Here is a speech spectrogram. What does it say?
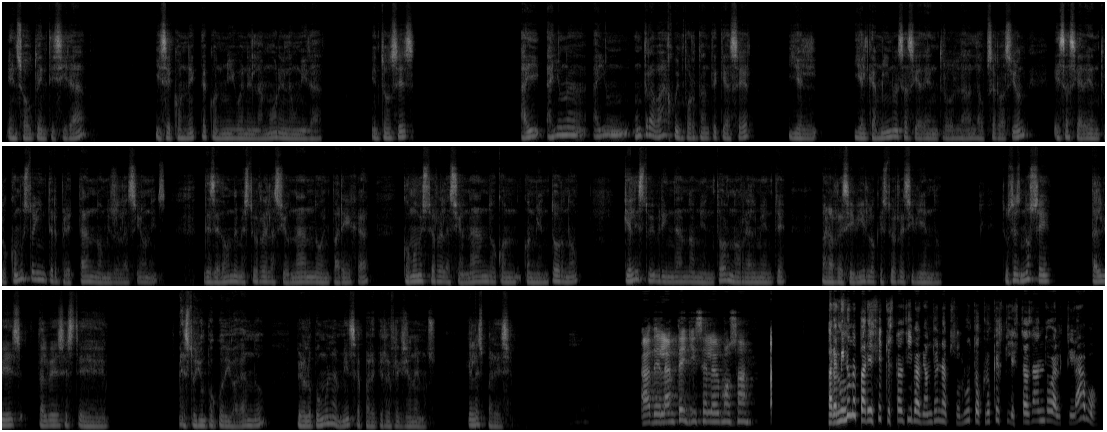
en su autenticidad y se conecta conmigo en el amor, en la unidad. Entonces, hay, hay, una, hay un, un, trabajo importante que hacer y el, y el camino es hacia adentro, la, la observación es hacia adentro. ¿Cómo estoy interpretando mis relaciones? ¿Desde dónde me estoy relacionando en pareja? ¿Cómo me estoy relacionando con, con mi entorno? ¿Qué le estoy brindando a mi entorno realmente para recibir lo que estoy recibiendo? Entonces, no sé, tal vez, tal vez este, estoy un poco divagando, pero lo pongo en la mesa para que reflexionemos. ¿Qué les parece? Adelante, Gisela Hermosa. Para mí no me parece que estás divagando en absoluto, creo que le estás dando al clavo.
